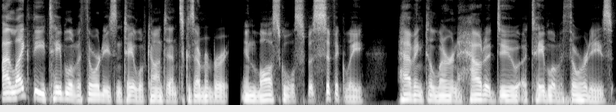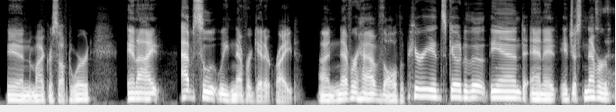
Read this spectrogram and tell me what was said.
I like the table of authorities and table of contents because i remember in law school specifically having to learn how to do a table of authorities in microsoft word and i absolutely never get it right I never have all the periods go to the the end, and it it just never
